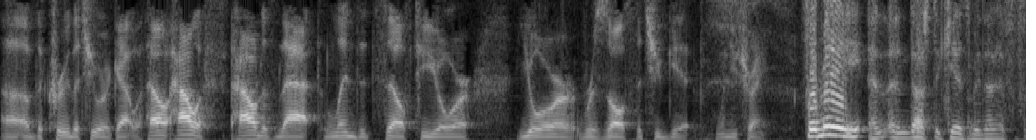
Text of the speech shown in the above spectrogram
uh, of the crew that you work out with. How how if, how does that lend itself to your your results that you get when you train? for me, and, and Dusty kids me that if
